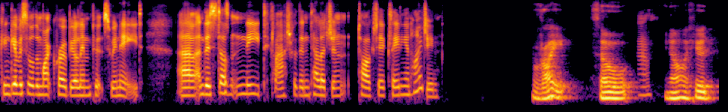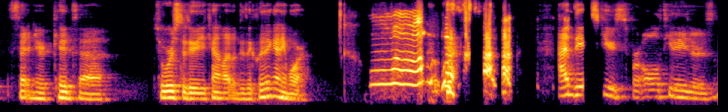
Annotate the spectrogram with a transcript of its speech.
can give us all the microbial inputs we need. Uh, and this doesn't need to clash with intelligent, targeted cleaning and hygiene. Right. So, mm. you know, if you're setting your kids uh, chores to do, you can't let them do the cleaning anymore. and the excuse for all teenagers.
